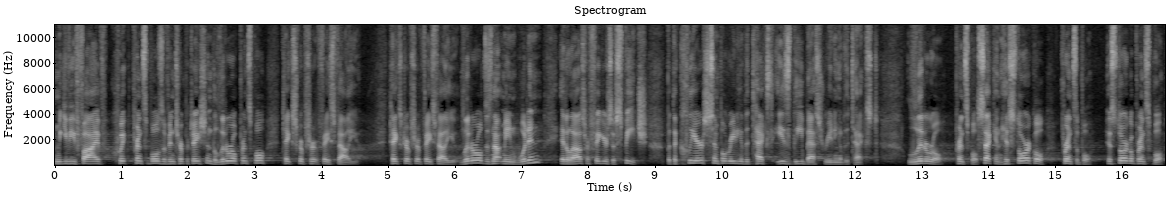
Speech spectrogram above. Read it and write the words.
Let me give you five quick principles of interpretation. The literal principle take scripture at face value. Take scripture at face value. Literal does not mean wooden, it allows for figures of speech. But the clear, simple reading of the text is the best reading of the text. Literal principle. Second, historical principle. Historical principle.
